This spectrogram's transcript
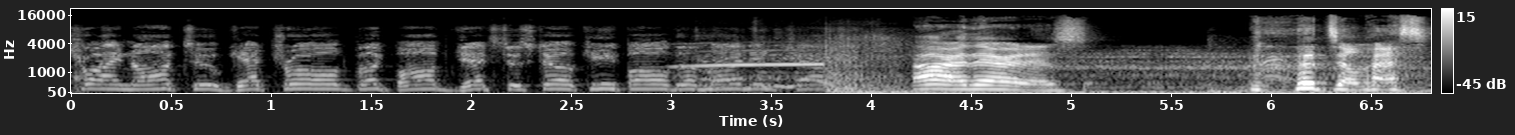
try not to get trolled, but Bob gets to still keep all the money. Challenge. Alright, there it is. Dumbass.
